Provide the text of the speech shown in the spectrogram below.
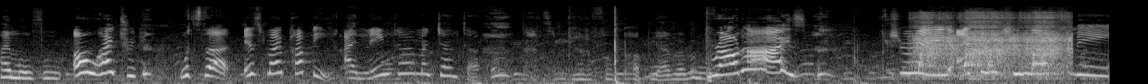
Hi, Mofu. Oh, hi, Tree. What's that? It's my puppy. I named her Magenta. That's a beautiful puppy I've ever. Brown eyes! Tree.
